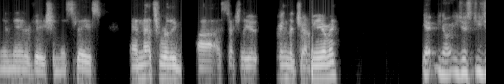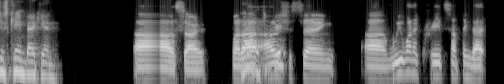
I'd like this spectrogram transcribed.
and innovation in space. And that's really uh, essentially bring the general. Can you hear me? Yeah, you know, you just you just came back in. Oh, sorry. But no, I, I was just saying, um, we want to create something that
